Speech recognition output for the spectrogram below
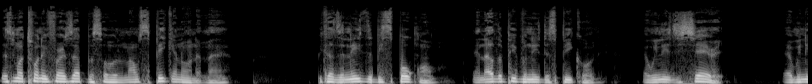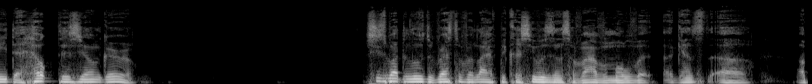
this is my 21st episode and I'm speaking on it, man. Because it needs to be spoke on. And other people need to speak on it. And we need to share it. And we need to help this young girl. She's about to lose the rest of her life because she was in survival mode against uh, a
